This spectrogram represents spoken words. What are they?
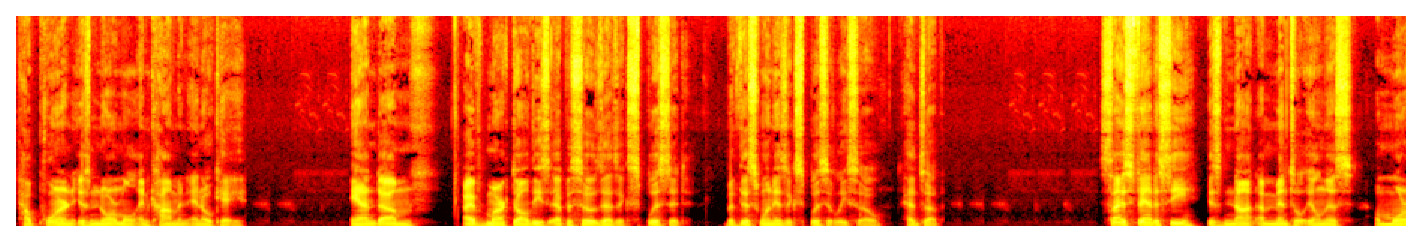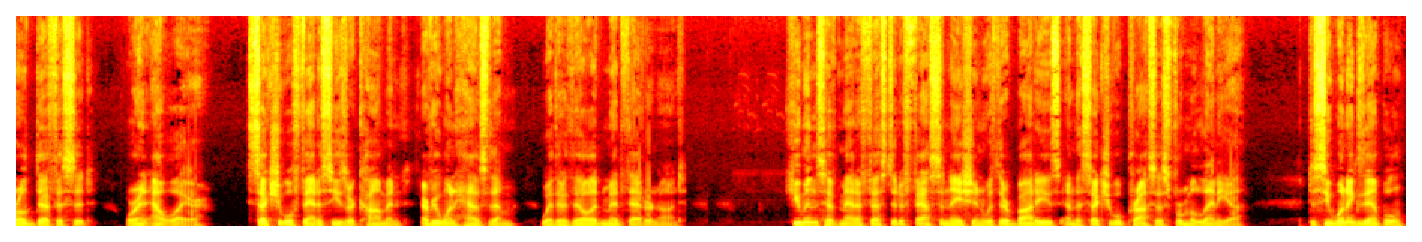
how porn is normal and common and okay. And um, I've marked all these episodes as explicit, but this one is explicitly so. Heads up. Size fantasy is not a mental illness, a moral deficit, or an outlier. Sexual fantasies are common. Everyone has them, whether they'll admit that or not. Humans have manifested a fascination with their bodies and the sexual process for millennia. To see one example,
